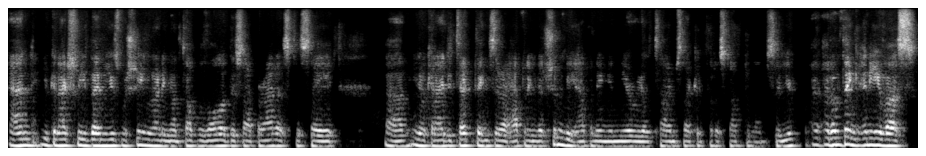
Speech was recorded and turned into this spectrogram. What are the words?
And you can actually then use machine learning on top of all of this apparatus to say, uh, you know, can I detect things that are happening that shouldn't be happening in near real time so I can put a stop to them. So you, I I don't think any of us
